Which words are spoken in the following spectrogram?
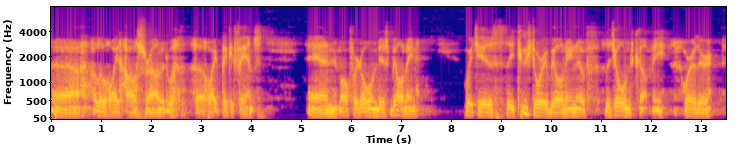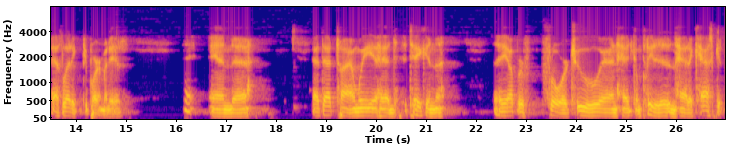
uh, a little white house surrounded with a white picket fence. And Mulford owned this building, which is the two story building of the Jones Company, where their athletic department is. And uh, at that time, we had taken the upper floor too and had completed it and had a casket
